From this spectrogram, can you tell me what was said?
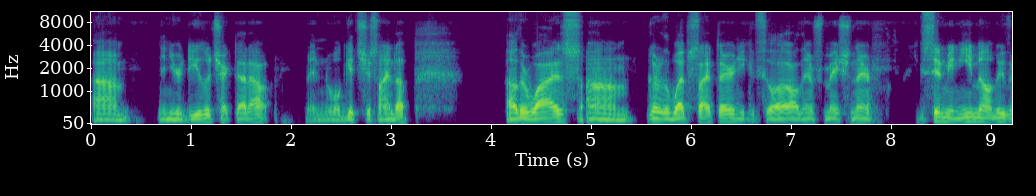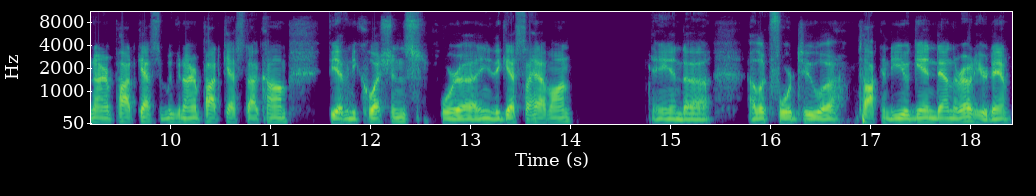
um, and you're a dealer, check that out and we'll get you signed up. Otherwise, um, go to the website there and you can fill out all the information there. You can send me an email at moving iron podcast at movingironpodcast.com if you have any questions for uh, any of the guests I have on. And uh, I look forward to uh, talking to you again down the road here, Dan.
